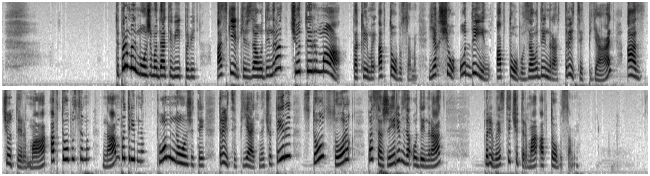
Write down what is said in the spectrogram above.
Тепер ми можемо дати відповідь, а скільки ж за один раз чотирма такими автобусами. Якщо один автобус за один раз 35, а з чотирма автобусами нам потрібно помножити 35 на 4 140 пасажирів за один раз перевезти чотирма автобусами.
